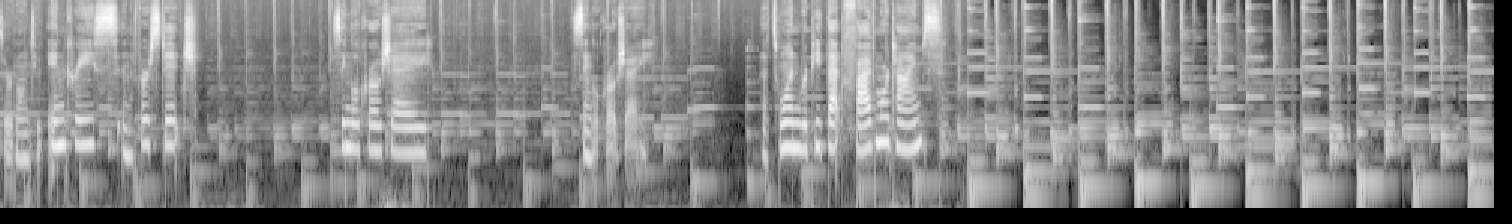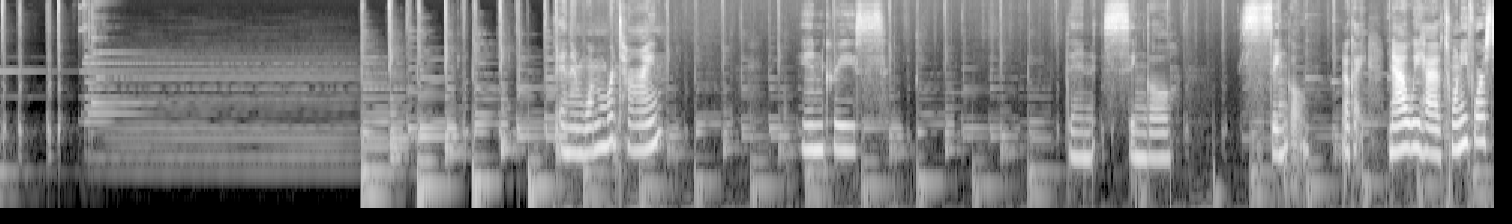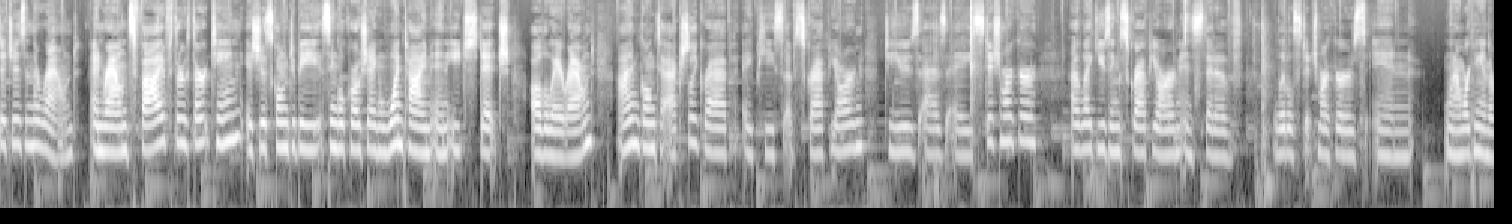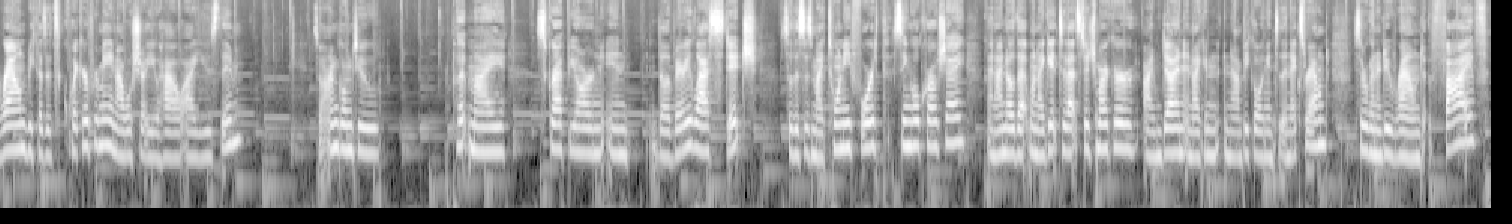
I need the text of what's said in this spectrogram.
So we're going to increase in the first stitch, single crochet, single crochet. That's one. Repeat that five more times. And then one more time. Increase, then single, single. Okay, now we have 24 stitches in the round, and rounds 5 through 13 is just going to be single crocheting one time in each stitch all the way around. I'm going to actually grab a piece of scrap yarn to use as a stitch marker. I like using scrap yarn instead of little stitch markers in when I'm working in the round because it's quicker for me and I will show you how I use them. So I'm going to put my scrap yarn in the very last stitch. So this is my 24th single crochet and I know that when I get to that stitch marker I'm done and I can now be going into the next round. So we're going to do round 5,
